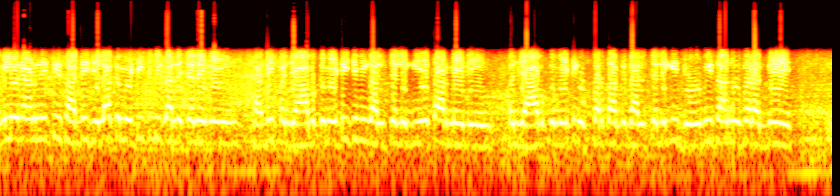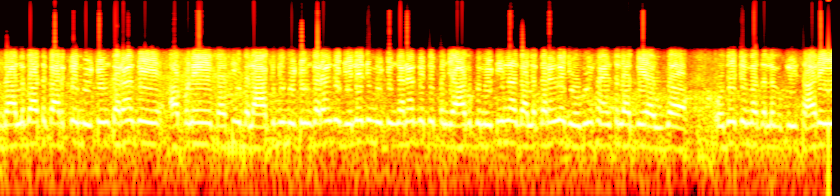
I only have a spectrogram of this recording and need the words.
ਅਗਲੀ ਰਣਨੀਤੀ ਸਾਡੀ ਜ਼ਿਲ੍ਹਾ ਕਮੇਟੀ 'ਚ ਵੀ ਗੱਲ ਚਲੇ ਗਈ, ਸਾਡੀ ਪੰਜਾਬ ਕਮੇਟੀ 'ਚ ਵੀ ਗੱਲ ਚਲੇ ਗਈ ਇਹ ਧਰਨੇ ਦੀ, ਪੰਜਾਬ ਕਮੇਟੀ ਉੱਪਰ ਤੱਕ ਗੱਲ ਚਲੇਗੀ ਜੋ ਵੀ ਸਾਨੂੰ ਫਿਰ ਅੱਗੇ ਗੱਲਬਾਤ ਕਰਕੇ ਮੀਟਿੰਗ ਕਰਾਂਗੇ, ਆਪਣੇ ਬਸੀ ਬਲਾਕ ਦੀ ਮੀਟਿੰਗ ਕਰਾਂਗੇ, ਜ਼ਿਲ੍ਹੇ ਦੀ ਮੀਟਿੰਗ ਕਰਾਂਗੇ ਤੇ ਪੰਜਾਬ ਕਮੇਟੀ ਨਾਲ ਗੱਲ ਕਰਾਂਗੇ, ਜੋ ਵੀ ਫੈਸਲਾ ਅੱਗੇ ਆਊਗਾ, ਉਹਦੇ ਤੇ ਮਤਲਬ ਕਿ ਸਾਰੇ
